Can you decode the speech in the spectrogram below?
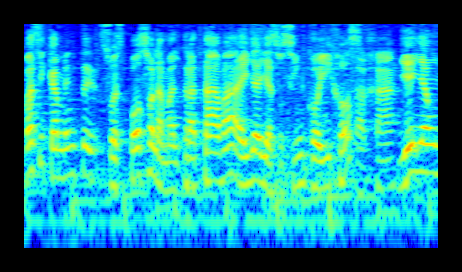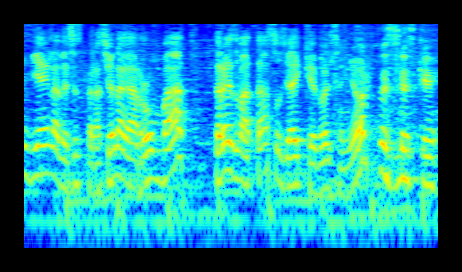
básicamente su esposo la maltrataba a ella y a sus cinco hijos. Ajá. Y ella un día en la desesperación agarró un bat, tres batazos y ahí quedó el señor. Pues es que.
